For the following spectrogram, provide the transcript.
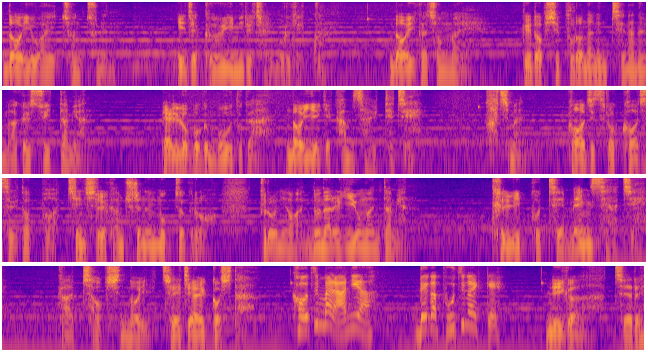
너희와의 전투는 이제 그 의미를 잘 모르겠군. 너희가 정말 끝없이 불어나는 재난을 막을 수 있다면 벨로보그 모두가 너희에게 감사할 테지. 하지만 거짓으로 거짓을 덮어 진실을 감추려는 목적으로 브로냐와 누나를 이용한다면 클리포트에 맹세하지. 가차 없이 너희 제재할 것이다. 거짓말 아니야. 내가 보증할게. 네가 제래?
